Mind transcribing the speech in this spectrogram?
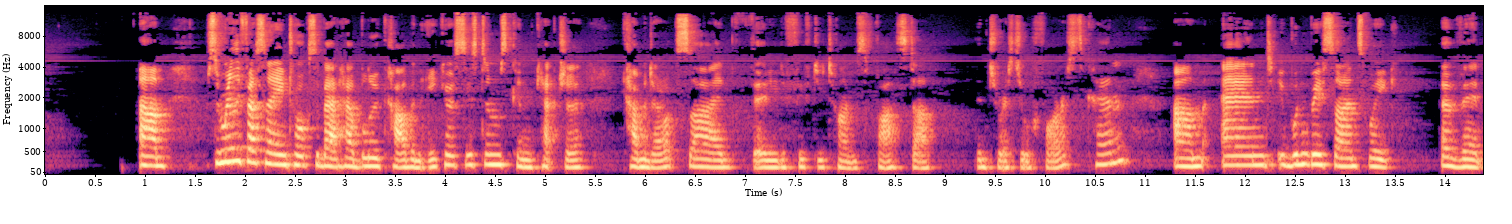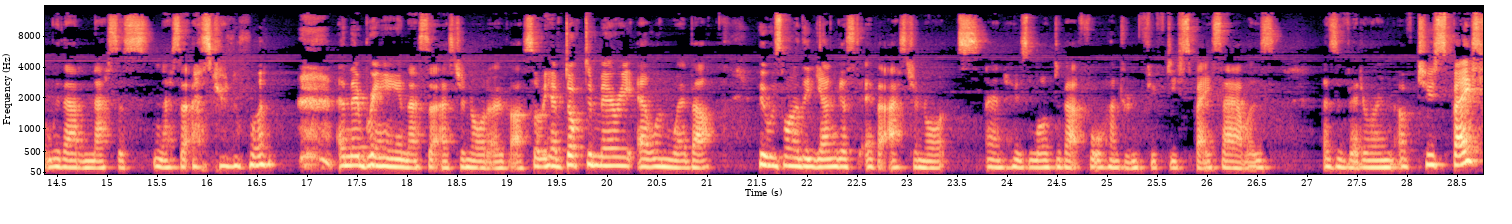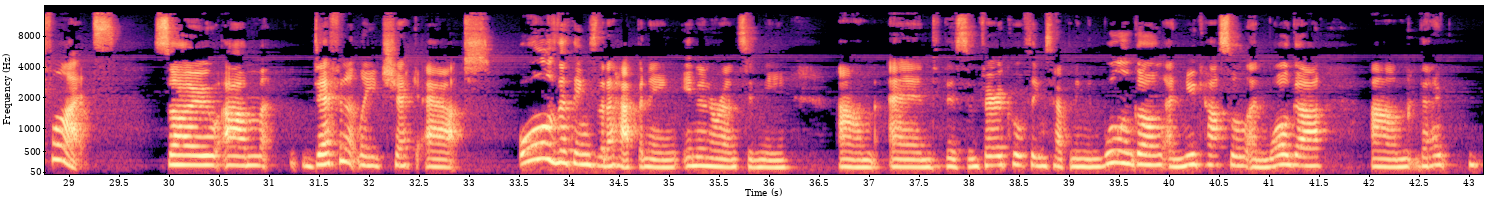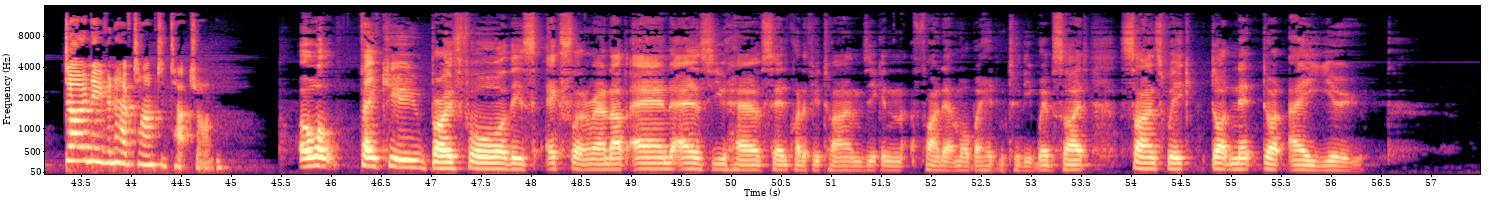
Um, some really fascinating talks about how blue carbon ecosystems can capture carbon dioxide 30 to 50 times faster than terrestrial forests can. Um, and it wouldn't be a Science Week event without a NASA, NASA astronaut and they're bringing a NASA astronaut over. So we have Dr. Mary Ellen Weber, who was one of the youngest ever astronauts and who's logged about 450 space hours as a veteran of two space flights. So um, definitely check out all of the things that are happening in and around Sydney. Um, and there's some very cool things happening in Wollongong and Newcastle and Wagga um, that I don't even have time to touch on. Oh, well, thank you both for this excellent roundup. And as you have said quite a few times, you can find out more by heading to the website scienceweek.net.au.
